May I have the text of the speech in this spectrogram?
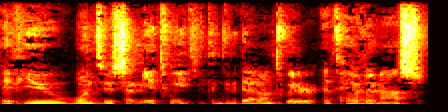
if you want to send me a tweet, you can do that on Twitter at Herrenaas.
